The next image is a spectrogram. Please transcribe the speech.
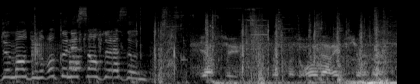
Demande une reconnaissance de la zone. Bien sûr, notre drone arrive sur zone.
